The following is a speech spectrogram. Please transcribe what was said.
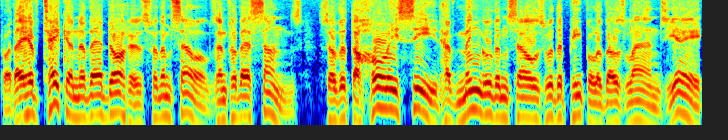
For they have taken of their daughters for themselves and for their sons, so that the holy seed have mingled themselves with the people of those lands. Yea,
